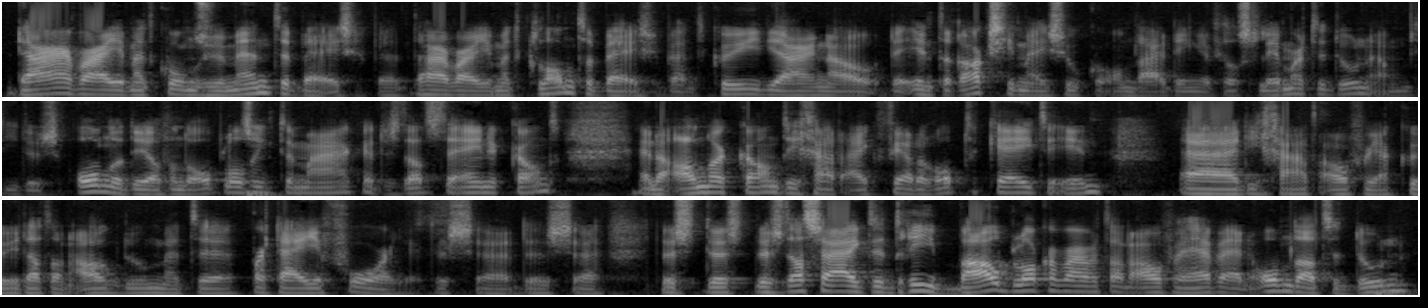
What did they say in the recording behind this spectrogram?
daar waar je met consumenten bezig bent, daar waar je met klanten bezig bent, kun je daar nou de interactie mee zoeken om daar dingen veel slimmer te doen. Om die dus onderdeel van de oplossing te maken. Dus dat is de ene kant. En de andere kant, die gaat eigenlijk verderop de keten in. Uh, die gaat over, ja, kun je dat dan ook doen met de partijen voor je. Dus, uh, dus, uh, dus, dus, dus dat zijn eigenlijk de drie bouwblokken waar we het dan over hebben. En om dat te doen,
